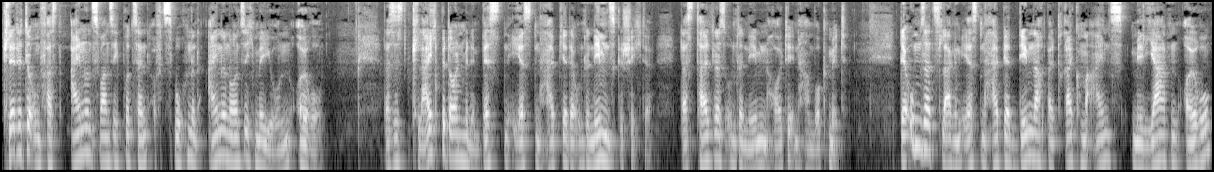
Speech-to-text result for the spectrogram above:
kletterte um fast 21 Prozent auf 291 Millionen Euro. Das ist gleichbedeutend mit dem besten ersten Halbjahr der Unternehmensgeschichte. Das teilte das Unternehmen heute in Hamburg mit. Der Umsatz lag im ersten Halbjahr demnach bei 3,1 Milliarden Euro.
